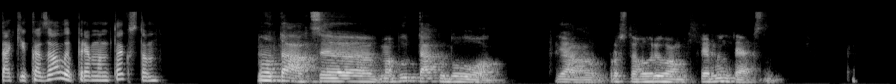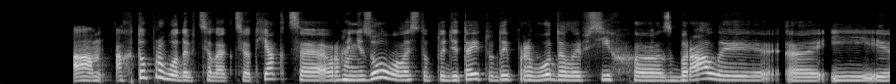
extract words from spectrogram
Так і казали прямим текстом. Ну так, це, мабуть, так і було. Я просто говорю вам прямим текстом. А, а хто проводив ці лекції? От як це організовувалось? Тобто дітей туди приводили, всіх е, збирали е, і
